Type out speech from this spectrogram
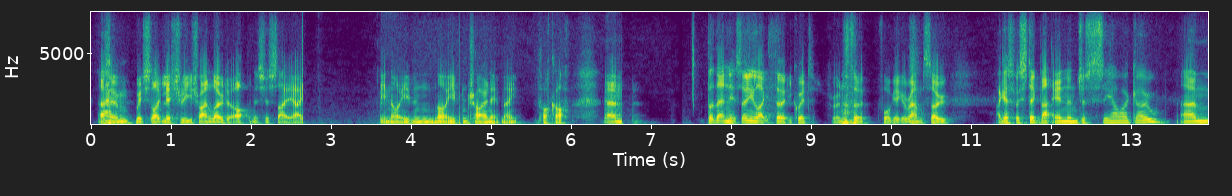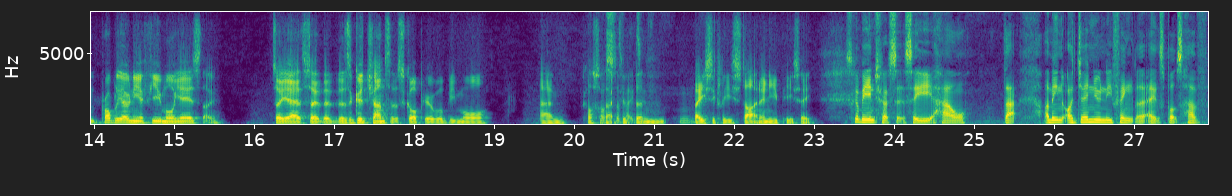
um, which like literally you try and load it up and it's just like I, you're not even not even trying it, mate. Fuck off. Um, but then it's only like thirty quid for another four gig of RAM. So I guess I stick that in and just see how I go, um, probably only a few more years though. So yeah, so th- there's a good chance that the Scorpio will be more um, cost, Cost effective, effective. Hmm. than basically starting a new PC. It's going to be interesting to see how that. I mean, I genuinely think that Xbox have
